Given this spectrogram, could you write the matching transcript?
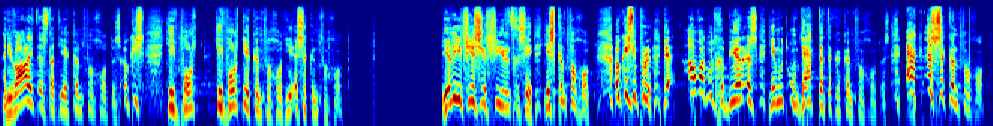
En die waarheid is dat jy 'n kind van God is. Oukies, jy word jy word nie 'n kind van God nie, jy is 'n kind van God. Die hele Efesiërs 4 het gesê, jy's kind van God. Ook is die, die al wat moet gebeur is jy moet ontdek dat ek 'n kind van God is. Ek is 'n kind van God.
